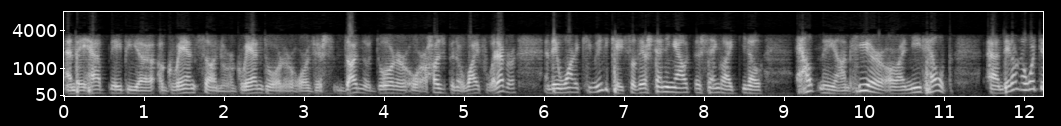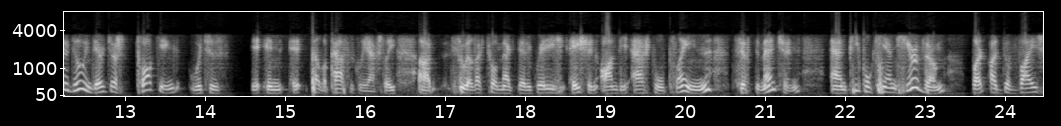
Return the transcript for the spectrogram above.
and they have maybe a, a grandson or a granddaughter or their son or daughter or a husband or wife or whatever, and they want to communicate. So they're sending out, they're saying like, you know, help me, I'm here, or I need help. And they don't know what they're doing. They're just talking, which is in, in telepathically actually uh, through electromagnetic radiation on the astral plane, fifth dimension, and people can't hear them, but a device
